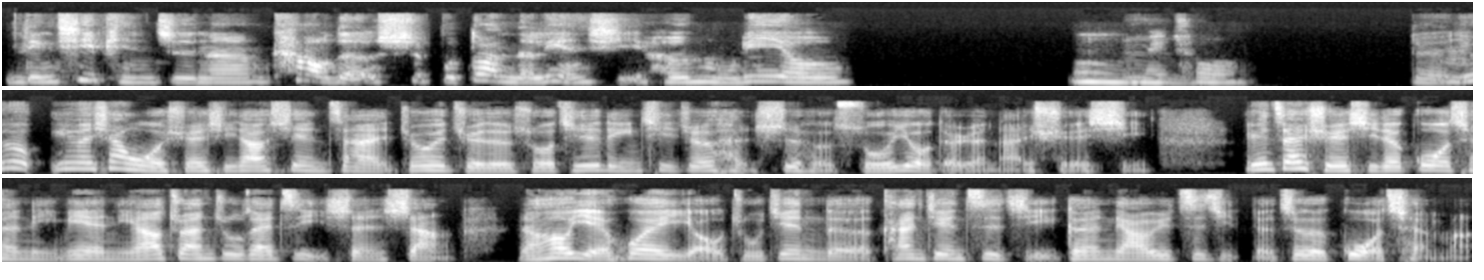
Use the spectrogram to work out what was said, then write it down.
灵气品质呢，靠的是不断的练习和努力哦。嗯，没错。对，因为因为像我学习到现在，就会觉得说，其实灵气就是很适合所有的人来学习。因为在学习的过程里面，你要专注在自己身上，然后也会有逐渐的看见自己跟疗愈自己的这个过程嘛。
